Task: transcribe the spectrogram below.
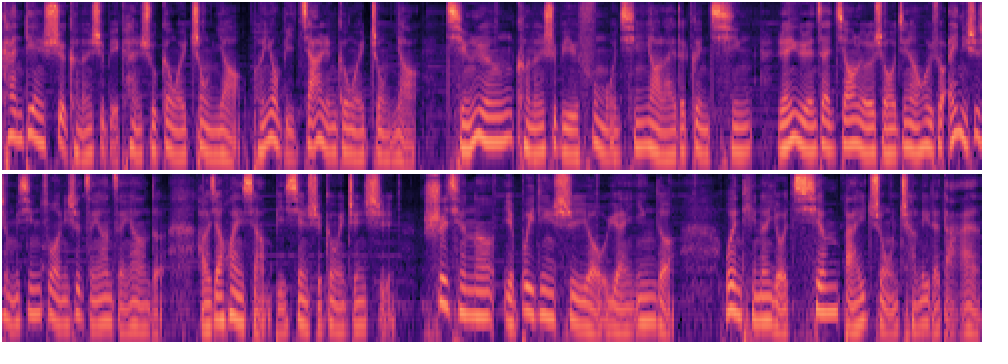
看电视可能是比看书更为重要，朋友比家人更为重要。情人可能是比父母亲要来的更亲。人与人在交流的时候，经常会说：“哎，你是什么星座？你是怎样怎样的？”好像幻想比现实更为真实。事情呢，也不一定是有原因的。问题呢，有千百种成立的答案。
